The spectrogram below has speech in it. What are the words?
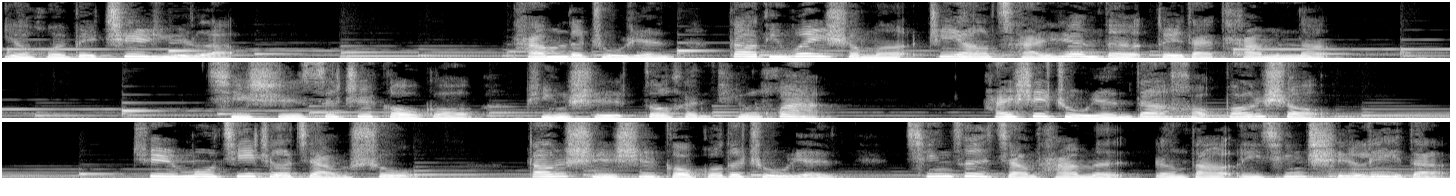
也会被治愈了。他们的主人到底为什么这样残忍地对待他们呢？其实四只狗狗平时都很听话，还是主人的好帮手。据目击者讲述，当时是狗狗的主人亲自将它们扔到沥青池里的，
